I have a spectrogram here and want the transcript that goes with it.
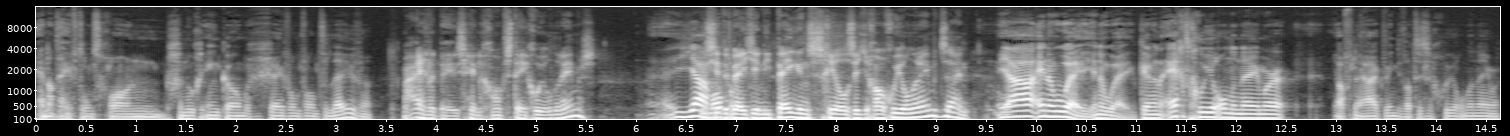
En dat heeft ons gewoon genoeg inkomen gegeven om van te leven. Maar eigenlijk ben je dus hele gewoon steengoede ondernemers. Eh, ja, je maar zit op- een beetje in die pagans schil, zit je gewoon goede ondernemer te zijn. Ja, in a way, in a way. Ik ken een echt goede ondernemer. Of nou ja, ik weet niet wat is een goede ondernemer.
